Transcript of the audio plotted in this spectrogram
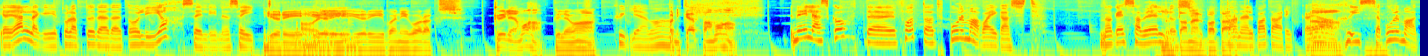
ja jällegi tuleb tõdeda, et oli jah selline seik Jüri. Jüri, Jüri pani korraks külje maha, külje maha. külje maha pani. käpa maha. neljas koht, fotod pulmapaigast. no kes saab ellu No Tanel Padar. Tanel Padar ikka ja Aa. hõissa pulmad,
